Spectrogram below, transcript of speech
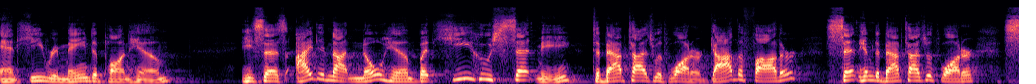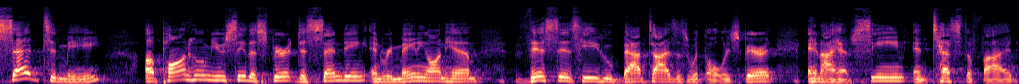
and he remained upon him. He says, I did not know him, but he who sent me to baptize with water, God the Father sent him to baptize with water, said to me, Upon whom you see the Spirit descending and remaining on him, this is he who baptizes with the Holy Spirit. And I have seen and testified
